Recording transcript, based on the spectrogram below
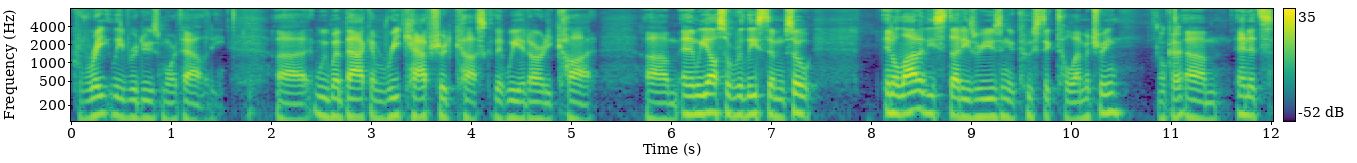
greatly reduced mortality. Uh, we went back and recaptured Cusk that we had already caught, um, and we also released them. So in a lot of these studies, we're using acoustic telemetry, Okay. um, and it's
